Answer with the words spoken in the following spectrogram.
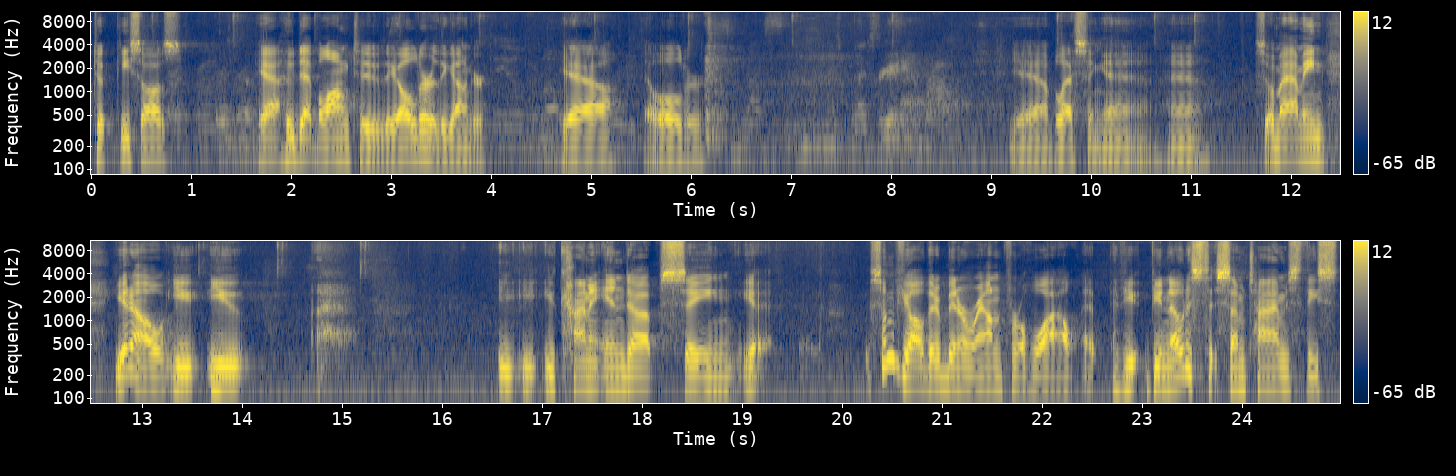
Took Esau's. Yeah, who'd that belong to? The older or the younger? Yeah, the older. Yeah, blessing. Yeah, yeah. So I mean, you know, you you you, you kind of end up seeing. Yeah, some of y'all that have been around for a while, eh, have you have you noticed that sometimes these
